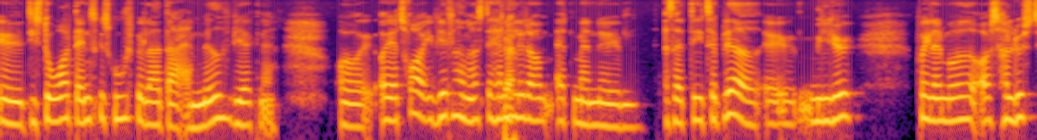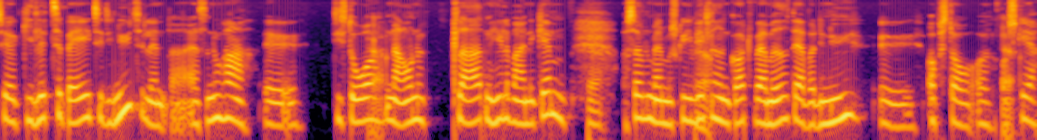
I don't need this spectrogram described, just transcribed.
øh, de store danske skuespillere, der er medvirkende. Og, og jeg tror i virkeligheden også, det handler ja. Lidt om, at man, øh, altså at det etablerede øh, miljø på en eller anden måde også har lyst til at give lidt tilbage til de nye talenter. Altså nu har øh, de store ja. Navne klaret den hele vejen igennem, Ja. og så vil man måske i virkeligheden ja. godt være med, der hvor det nye øh, opstår og. Ja. og sker.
